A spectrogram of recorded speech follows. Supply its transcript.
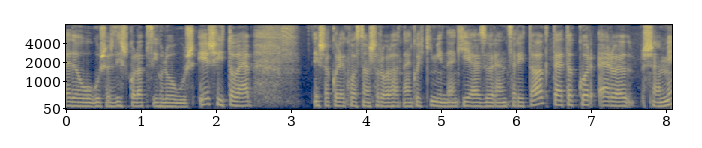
pedagógus, az iskolapszichológus, és így tovább, és akkor még hosszan sorolhatnánk, hogy ki mindenki jelzőrendszeri tag, tehát akkor erről semmi.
